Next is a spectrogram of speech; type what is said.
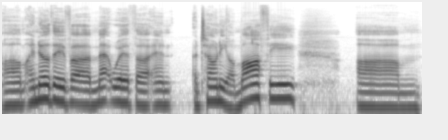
Um, I know they've uh, met with uh, an Antonio Mafi. Um,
